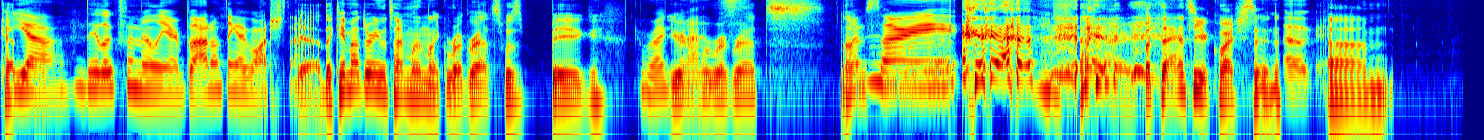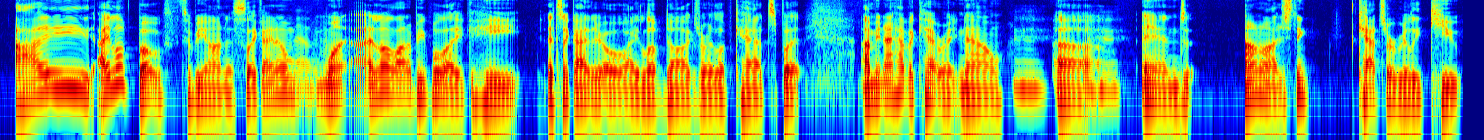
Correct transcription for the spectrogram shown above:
cat. Yeah, they look familiar, but I don't think I watched them. Yeah, they came out during the time when like Rugrats was big. Rugrats. You remember Rugrats? No? I'm sorry. Alright, But to answer your question, okay. um, I I love both to be honest. Like I know one, I know a lot of people like hate. It's like either oh I love dogs or I love cats. But I mean I have a cat right now, Mhm. uh, Mhm. and I don't know. I just think cats are really cute.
